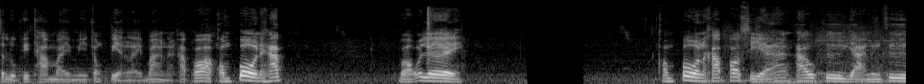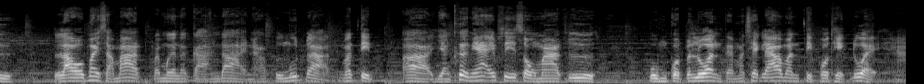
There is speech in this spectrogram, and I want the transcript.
สรุปที่ทำไปมีต้องเปลี่ยนอะไรบ้างนะครับ เพราะว่าคอมโปนะครับ บอกไว้เลยคอมโปนะครับข้อเสียเขาคืออย่างหนึ่งคือ เราไม่สามารถประเมินอาการได้นะครับ คือมุดว่ามันติดอ่าอย่างเครื่องนี้ FC ส่งมาคือปุ่มกดมันล้วน แต่มาเช็คแล้วมันติดโปรเทคด้วยอ่า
